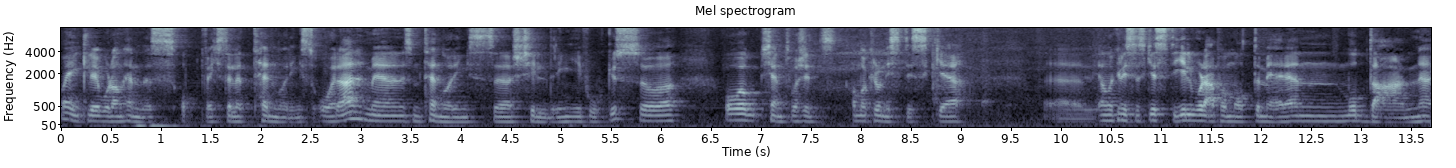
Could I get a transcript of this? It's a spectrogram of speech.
Og egentlig hvordan hennes oppvekst eller tenåringsår er, med liksom tenåringsskildring i fokus. Og, og kjent for sitt anakronistiske eh, anakronistiske stil, hvor det er på en måte mer en moderne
